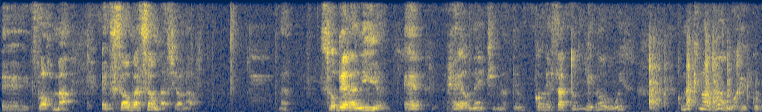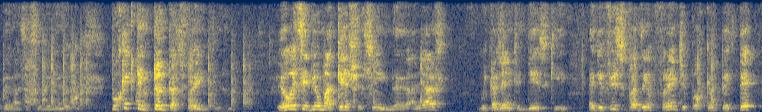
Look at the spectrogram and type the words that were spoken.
é, formar é de salvação nacional. Né? Soberania é realmente, nós temos que começar tudo de novo isso. Como é que nós vamos recuperar essa soberania? Por que, que tem tantas frentes? Né? Eu recebi uma queixa assim, né? aliás, muita gente diz que é difícil fazer frente porque o PT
